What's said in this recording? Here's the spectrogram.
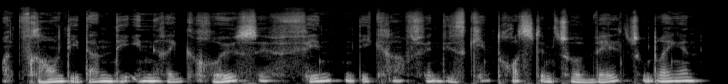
und Frauen, die dann die innere Größe finden, die Kraft finden, dieses Kind trotzdem zur Welt zu bringen,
